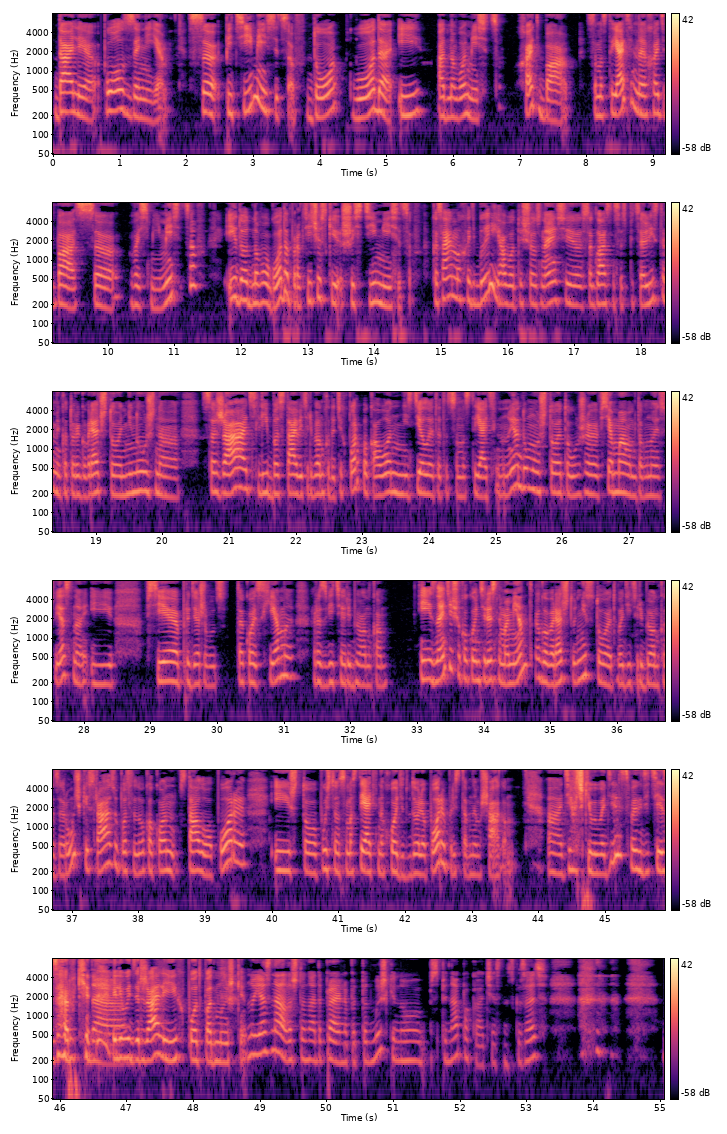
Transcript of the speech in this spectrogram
Далее, ползание с 5 месяцев до года и одного месяца. Ходьба. Самостоятельная ходьба с 8 месяцев и до одного года практически 6 месяцев. Касаемо ходьбы, я вот еще, знаете, согласна со специалистами, которые говорят, что не нужно сажать, либо ставить ребенка до тех пор, пока он не сделает это самостоятельно. Но я думаю, что это уже всем мамам давно известно, и все придерживаются такой схемы развития ребенка. И знаете еще какой интересный момент? Говорят, что не стоит водить ребенка за ручки сразу после того, как он встал у опоры, и что пусть он самостоятельно ходит вдоль опоры приставным шагом. А, девочки, выводили своих детей за руки? Да. Или вы держали их под подмышки? Ну, я знала, что надо правильно под подмышки, но спина пока, честно сказать.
